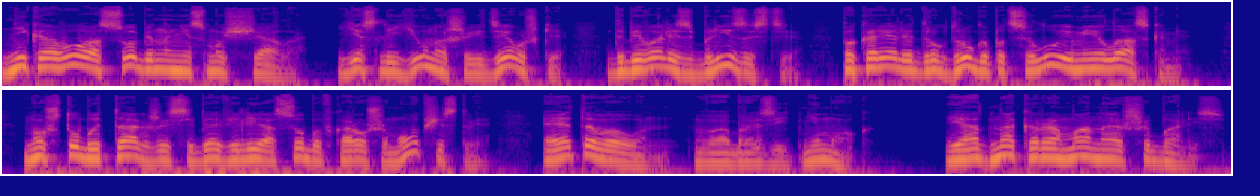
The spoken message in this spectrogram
никого особенно не смущало, если юноши и девушки добивались близости, покоряли друг друга поцелуями и ласками. Но чтобы так же себя вели особо в хорошем обществе, этого он вообразить не мог. И однако романы ошибались.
